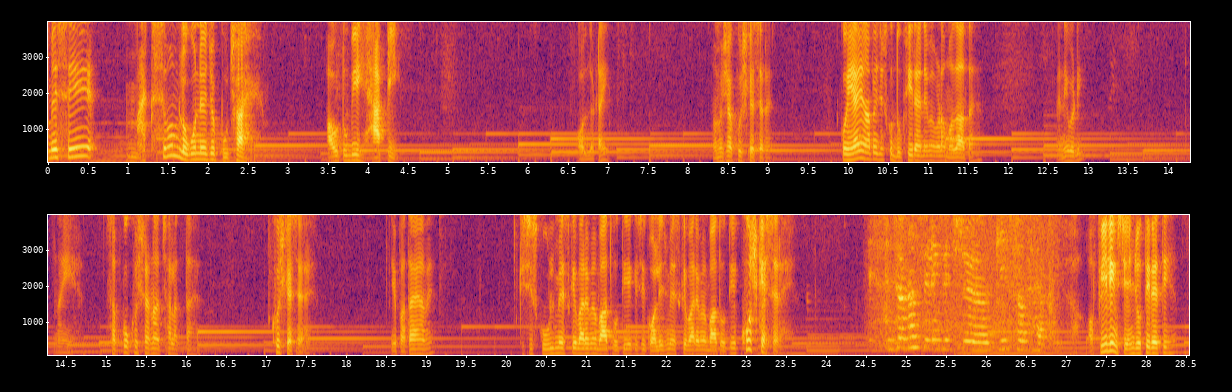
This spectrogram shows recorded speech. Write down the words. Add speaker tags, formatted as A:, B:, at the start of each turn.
A: आप में से मैक्सिमम लोगों ने जो पूछा है how to be happy all the time हमेशा खुश कैसे रहे? कोई है यहाँ पे जिसको दुखी रहने में बड़ा मज़ा आता है? एनी बड़ी नहीं है। सबको खुश रहना अच्छा लगता है। खुश कैसे रहे? ये पता है हमें। किसी स्कूल में इसके बारे में बात होती है किसी कॉलेज में इसके बारे में बात होती है। खुश कैसे रहे?
B: It's internal feeling which uh, keeps us happy.
A: हाँ, और फीलिंग्स चेंज होती रहती हैं।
